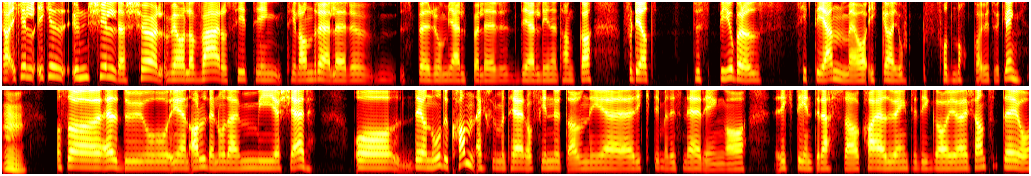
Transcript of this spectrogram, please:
Ja, ikke, ikke unnskyld deg sjøl ved å la være å si ting til andre, eller øh, spørre om hjelp, eller dele dine tanker. Fordi at du blir jo bare å sitte igjen med å ikke ha gjort, fått noe utvikling. Mm. Og så er du jo i en alder nå der mye skjer. Og det er jo nå du kan eksperimentere og finne ut av nye riktig medisinering og riktige interesser, og hva er det du egentlig digger å gjøre, sant? Det er jo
